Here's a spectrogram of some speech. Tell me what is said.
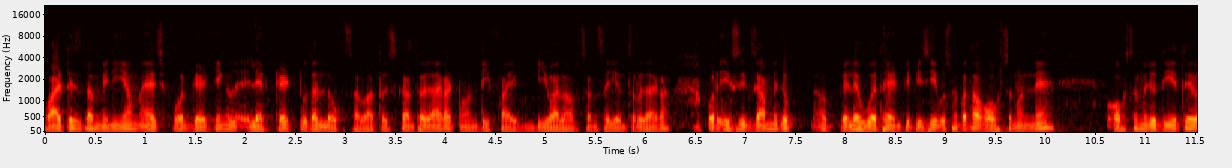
what is the minimum age for getting elected to the Lok Sabha तो इसका आंसर हो जाएगा ट्वेंटी फाइव डी वाला ऑप्शन सही आंसर हो जाएगा. और इस एग्ज़ाम में जो पहले हुए थे एनटीपीसी उसमें पता ऑप्शन उनने ऑप्शन में जो दिए थे,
